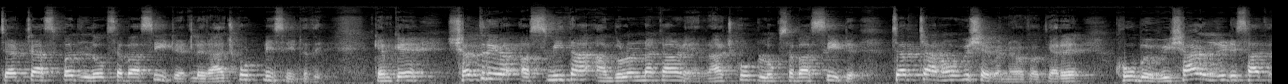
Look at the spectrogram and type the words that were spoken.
ચર્ચાસ્પદ લોકસભા સીટ એટલે રાજકોટની સીટ હતી. કેમ કે ક્ષત્રિય અસ્મિતા આંદોલનના કારણે રાજકોટ લોકસભા સીટ ચર્ચાનો વિષય બન્યો હતો. ત્યારે ખૂબ વિશાળ લીડ સાથે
